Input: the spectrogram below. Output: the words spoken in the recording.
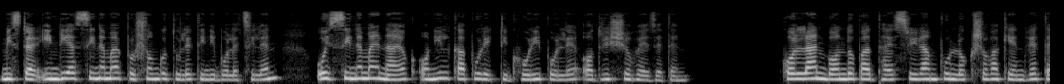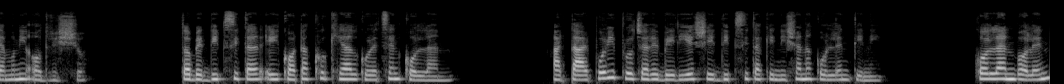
মিস্টার ইন্ডিয়া সিনেমার প্রসঙ্গ তুলে তিনি বলেছিলেন, ওই সিনেমায় নায়ক অনিল কাপুর একটি ঘড়ি পরলে অদৃশ্য হয়ে যেতেন। কল্যাণ বন্দ্যোপাধ্যায় শ্রীরামপুর লোকসভা কেন্দ্রে তেমনই অদৃশ্য। তবে দীপসিতার এই কটাক্ষ খেয়াল করেছেন কল্যাণ। আর তারপরই প্রচারে বেরিয়ে সেই দীপসিতাকে নিশানা করলেন তিনি। কল্যাণ বলেন,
